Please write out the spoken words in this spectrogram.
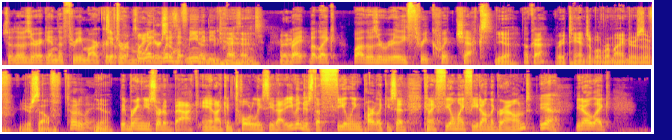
So those are again the three markers. you have to so remind what, what does it mean to be present? Right. right. But like, wow, those are really three quick checks. yeah, Okay. very tangible reminders of yourself. Totally. Yeah. They bring you sort of back in. I could totally see that. Even just the feeling part, like you said, can I feel my feet on the ground? Yeah. You know, like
